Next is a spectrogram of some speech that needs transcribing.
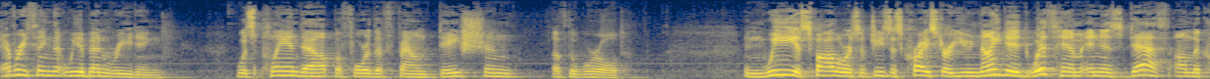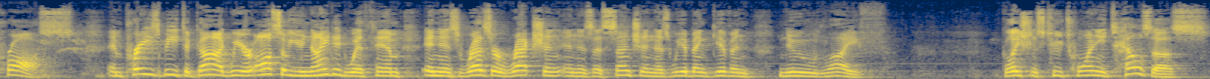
everything that we have been reading, was planned out before the foundation of the world. And we, as followers of Jesus Christ, are united with him in his death on the cross. And praise be to God, we are also united with him in his resurrection and his ascension as we have been given new life. Galatians 2:20 tells us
